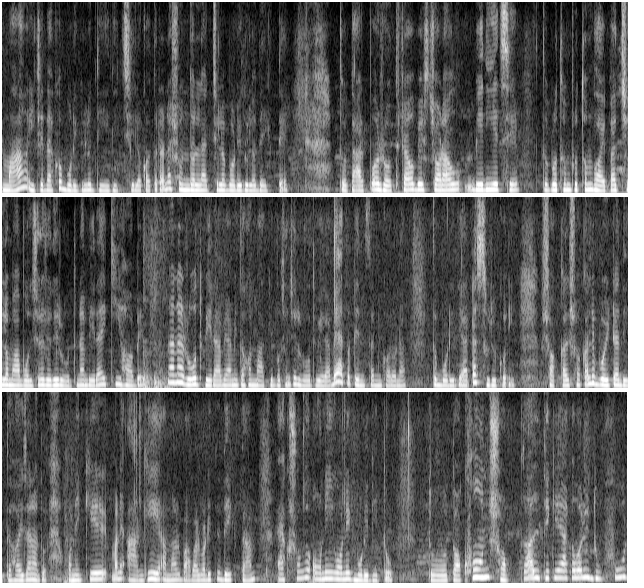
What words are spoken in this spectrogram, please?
মা, এই যে দেখো বড়িগুলো দিয়ে দিচ্ছিল, কতটা না সুন্দর লাগছিল বড়িগুলো দেখতে। তো তারপর রোদটাও বেশ চড়াও বেরিয়েছে। তো প্রথম প্রথম ভয় পাচ্ছিল, মা বলছিল, যদি রোদ না বেরায়, কি হবে? না না, রোদ বেরাবে। আমি তখন মাকে বলছিলাম যে, রোদ বেরাবে, এত টেনশন করো না। তো বড়ি দেওয়াটা শুরু করি। সকাল, সকালে বইটা দিতে হয়, জানো তো? অনেকে মানে আগে আমার বাবার বাড়িতে দেখতাম, একসঙ্গে অনেক অনেক বড়ি দিত। তো তখন সকাল থেকে একেবারে দুপুর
